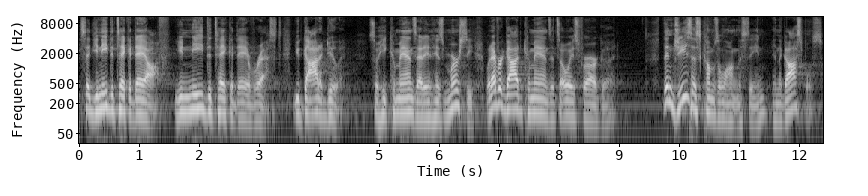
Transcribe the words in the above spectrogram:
said, You need to take a day off. You need to take a day of rest. You got to do it. So He commands that in His mercy. Whatever God commands, it's always for our good. Then Jesus comes along the scene in the Gospels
